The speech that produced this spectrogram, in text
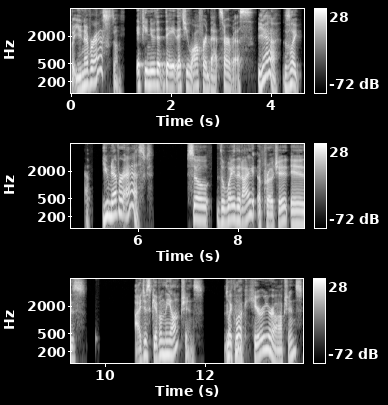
but you never asked them. If you knew that they that you offered that service. Yeah, it's like yeah. you never asked. So the way that I approach it is I just give them the options. It's mm-hmm. like, look, here are your options.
